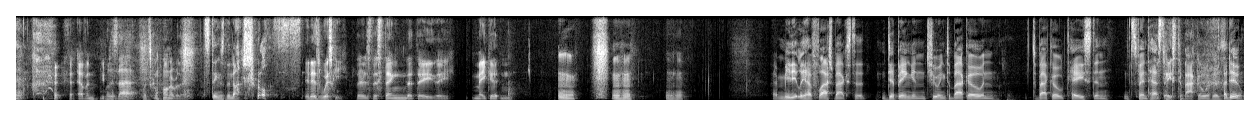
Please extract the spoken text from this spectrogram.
Evan, you, What is that? what's going on over there? It stings the nostrils. It is whiskey. There's this thing that they they make it and Mm. Mhm. Mhm. I immediately have flashbacks to dipping and chewing tobacco and tobacco taste, and it's fantastic. taste tobacco with this. I do.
